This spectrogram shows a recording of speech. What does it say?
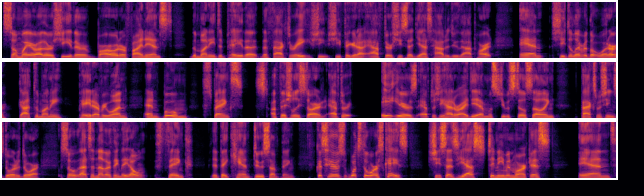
Some way or other, she either borrowed or financed the money to pay the the factory. She she figured out after she said yes how to do that part, and she delivered the order, got the money, paid everyone, and boom, Spanx officially started. After eight years after she had her idea, and was she was still selling fax machines door to door. So that's another thing. They don't think that they can't do something because here's what's the worst case. She says yes to Neiman Marcus, and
